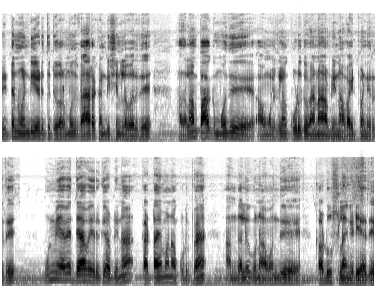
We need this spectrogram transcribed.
ரிட்டன் வண்டி எடுத்துகிட்டு வரும்போது வேறு கண்டிஷனில் வருது. அதெல்லாம் பார்க்கும்போது அவங்களுக்கெல்லாம் கொடுக்க வேணாம் அப்படின்னு அவாய்ட் பண்ணிடுது உண்மையாகவே தேவை இருக்குது அப்படின்னா கட்டாயமாக நான் கொடுப்பேன். அந்தளவுக்கு நான் வந்து கடூஸ்லாம் கிடையாது.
